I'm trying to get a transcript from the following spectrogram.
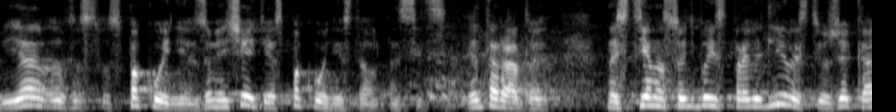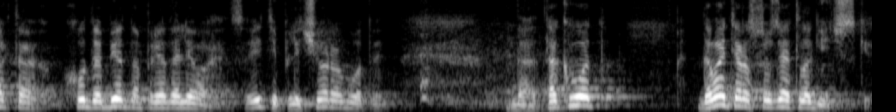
я спокойнее, замечаете, я спокойнее стал относиться. Это радует. Значит, тема судьбы и справедливости уже как-то худо-бедно преодолевается. Видите, плечо работает. Да. Так вот, давайте рассуждать логически.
